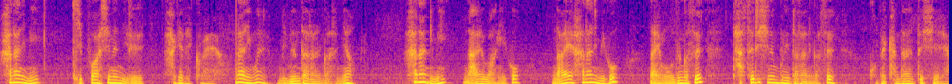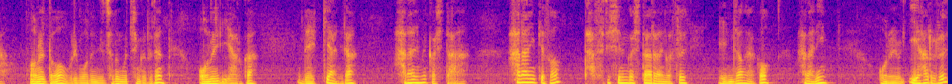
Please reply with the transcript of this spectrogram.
하나님이 기뻐하시는 일을 하게 될 거예요. 하나님을 믿는다라는 것은요. 하나님이 나의 왕이고 나의 하나님이고 나의 모든 것을 다스리시는 분이다라는 것을 고백한다는 뜻이에요. 오늘도 우리 모든 유초등부 친구들은 오늘 이 하루가 내게 아니라 하나님의 것이다. 하나님께서 다스리시는 것이다 라는 것을 인정하고 하나님 오늘 이 하루를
